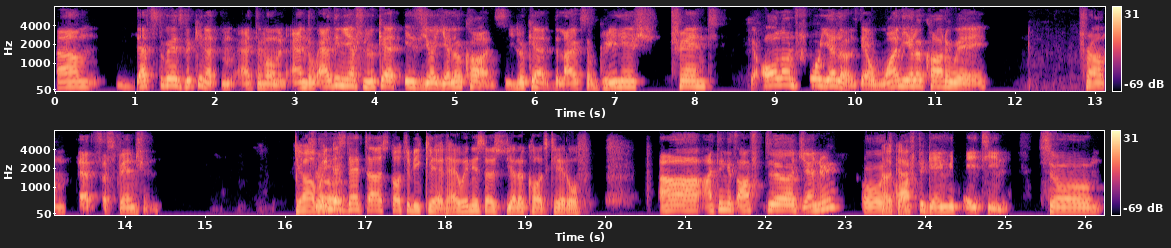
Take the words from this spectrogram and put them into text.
Um, that's the way it's looking at them at the moment. And the other thing you have to look at is your yellow cards. You look at the likes of Grealish, Trent. They're all on four yellows. They're one yellow card away from that suspension. Yeah, so, when does that uh, start to be cleared? Hey? When is those yellow cards cleared off? Uh, I think it's after January or okay. after game week 18. So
